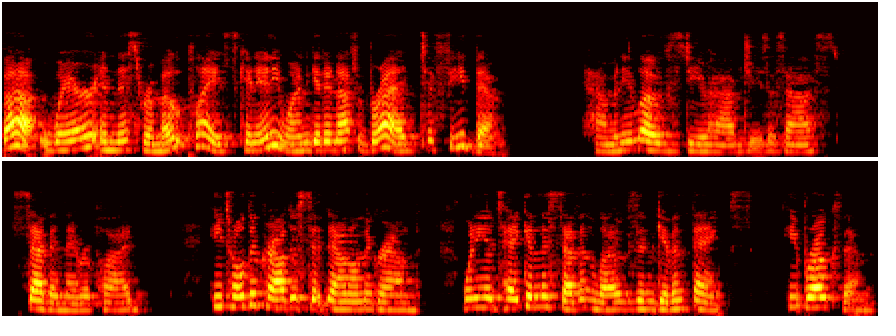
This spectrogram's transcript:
But where in this remote place can anyone get enough bread to feed them? How many loaves do you have? Jesus asked. Seven, they replied. He told the crowd to sit down on the ground. When he had taken the seven loaves and given thanks, he broke them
